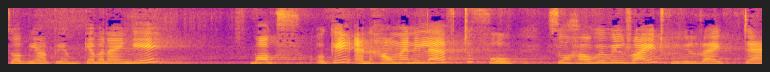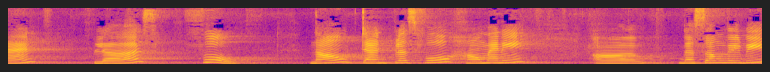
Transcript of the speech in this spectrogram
सो अब यहाँ पे हम क्या बनाएँगे? Box okay and how many left four so how we will write we will write ten plus four now ten plus four how many the sum will be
